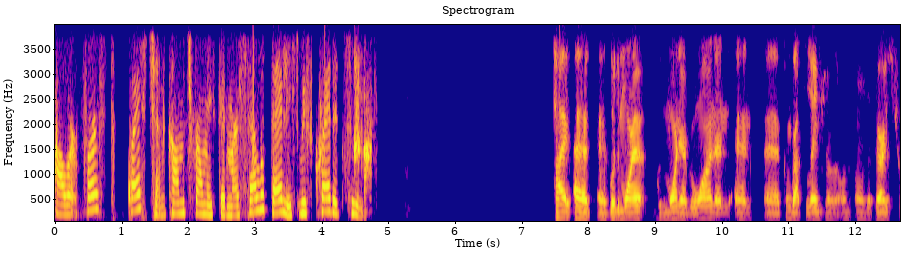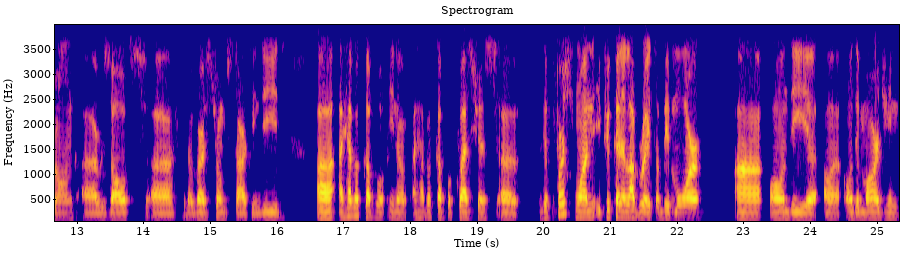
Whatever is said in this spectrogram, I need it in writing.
Our first question comes from Mr. Marcelo Telles with Credit Suisse. Hi, uh good morning, everyone, and congratulations on the very strong results, uh very strong start indeed. I have a couple questions. The first one, if you can elaborate a bit more uh on the uh on the margin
